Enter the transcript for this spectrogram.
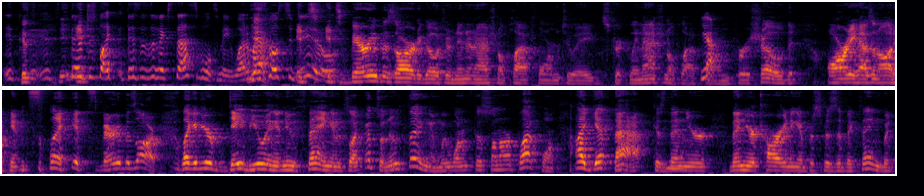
It's, 'Cause it's, it- they're it- just like this isn't accessible to me. What am I supposed to do? It's, it's very bizarre to go to an international platform to a strictly national platform Yeah. for a show that already has an audience. like it's very bizarre. Like if you're debuting a new thing and it's like it's a new thing and we want this on our platform. I get that because then you're then you're targeting a specific thing, but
